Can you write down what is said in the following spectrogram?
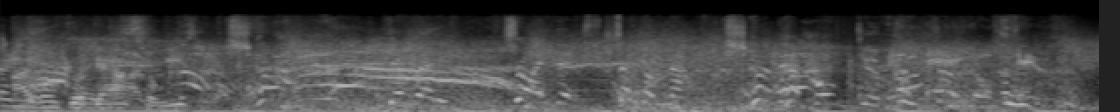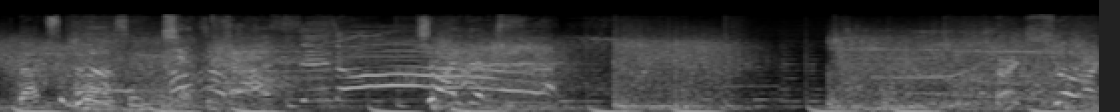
This. Learn I won't go down so easily. Get ready. Try this. Check them out. That won't do. That's surprising. Try this. Make sure I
